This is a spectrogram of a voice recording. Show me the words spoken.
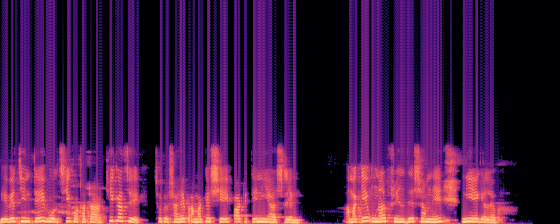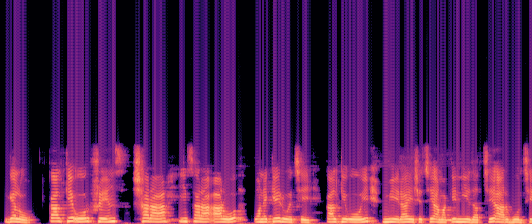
ভেবে চিন্তেই বলছি কথাটা। ঠিক আছে, ছোট সাহেব আমাকে সেই পার্টিতে নিয়ে আসলেন। আমাকে উনার ফ্রেন্ডসদের সামনে নিয়ে গেল গেল। কালকে ওর ফ্রেন্ডস সারা সারা আরও অনেকে রয়েছে। কালকে ওই মেয়েরা এসেছে, আমাকে নিয়ে যাচ্ছে আর বলছে,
